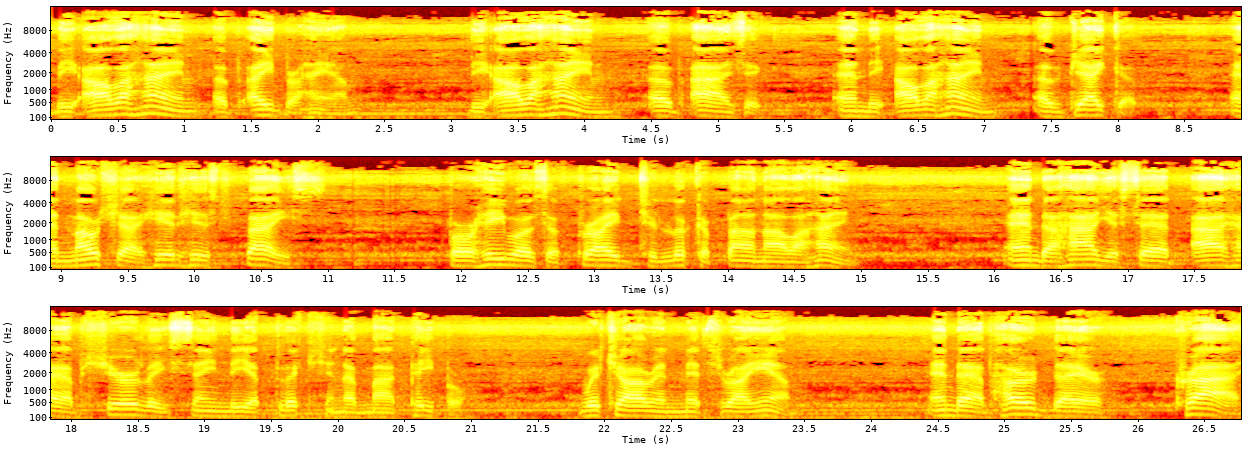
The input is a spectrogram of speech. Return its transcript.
the Elohim of Abraham, the Elohim of Isaac, and the Elohim of Jacob. And Moshe hid his face, for he was afraid to look upon Elohim. And Ahiah said, I have surely seen the affliction of my people, which are in Mitzrayim, and have heard their cry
